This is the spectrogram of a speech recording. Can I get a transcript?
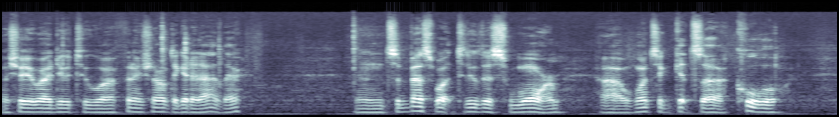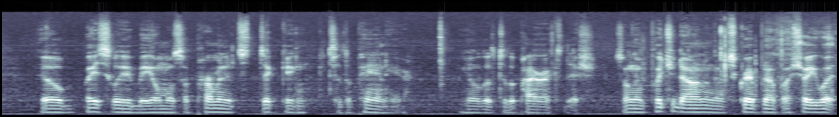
I'll show you what I do to uh, finish off to get it out of there. And it's the best what to do this warm. Uh, once it gets uh, cool it'll basically be almost a permanent sticking to the pan here. You know the, to the Pyrex dish. So I'm going to put you down I'm going to scrape it up I'll show you what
